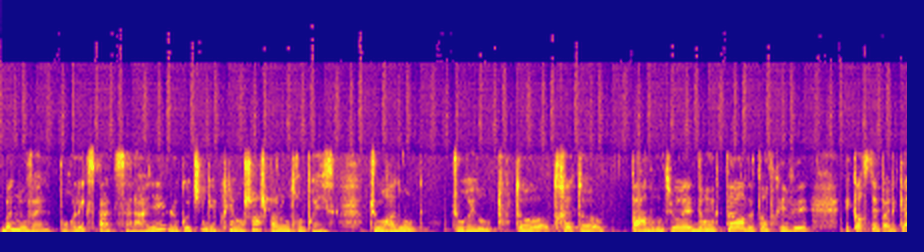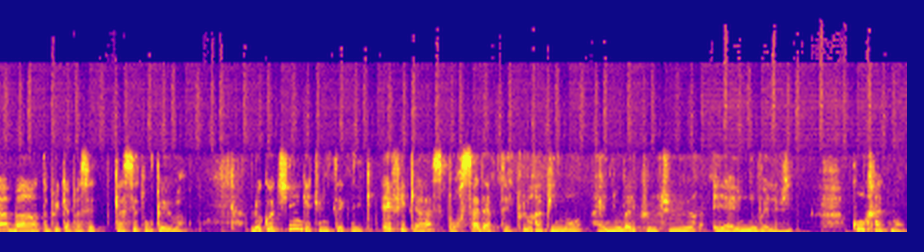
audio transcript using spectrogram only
Bonne nouvelle, pour l'expat salarié, le coaching est pris en charge par l'entreprise. Tu auras donc, aurais donc tout tort, très tort, pardon, tu aurais donc tort de t'en priver. Et quand ce n'est pas le cas, ben, tu n'as plus qu'à casser ton PEA. Le coaching est une technique efficace pour s'adapter plus rapidement à une nouvelle culture et à une nouvelle vie. Concrètement,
